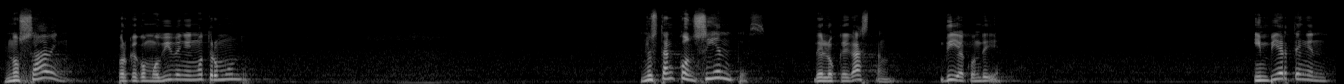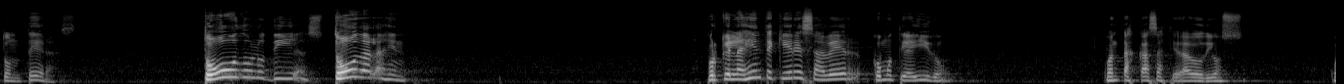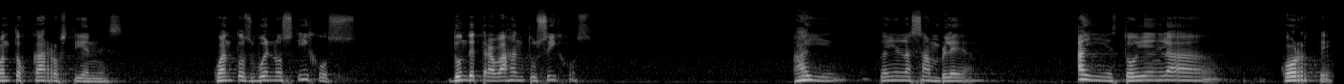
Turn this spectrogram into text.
No saben, porque como viven en otro mundo, no están conscientes de lo que gastan día con día. Invierten en tonteras. Todos los días, toda la gente. Porque la gente quiere saber cómo te ha ido, cuántas casas te ha dado Dios, cuántos carros tienes, cuántos buenos hijos, dónde trabajan tus hijos. Ay, estoy en la asamblea. Ay, estoy en la corte.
